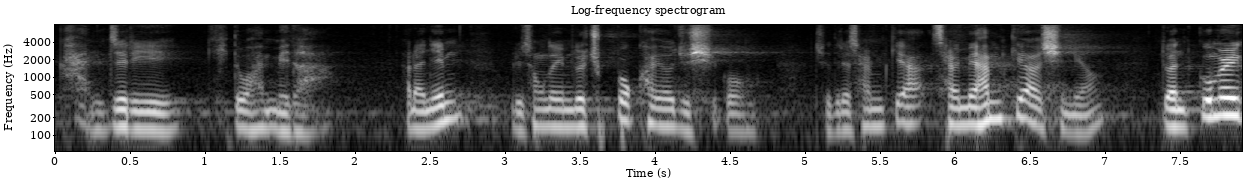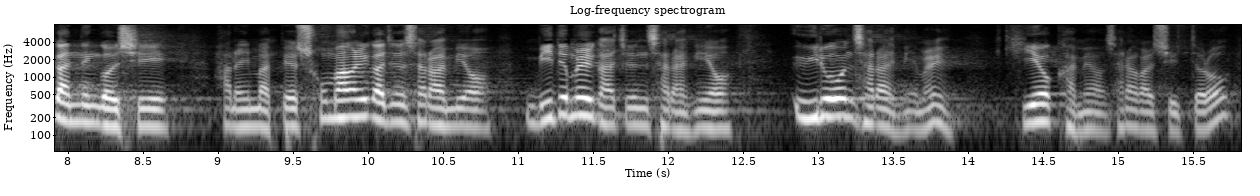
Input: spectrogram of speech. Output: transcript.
간절히 기도합니다. 하나님, 우리 성도님들 축복하여 주시고 저들의 삶에 함께 하시며 또한 꿈을 갖는 것이 하나님 앞에 소망을 가진 사람이요 믿음을 가진 사람이요 의로운 사람임을 기억하며 살아갈 수 있도록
